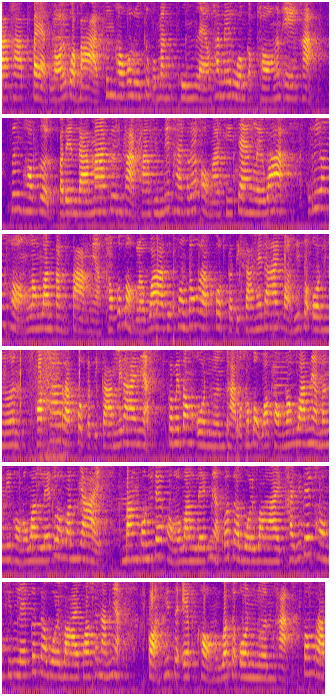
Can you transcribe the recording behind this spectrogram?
ราคา 800 กว่าบาท ซึ่งเขาก็รู้สึกว่ามันคุ้มแล้วถ้าไม่รวมกับทองนั่นเองค่ะ ซึ่งพอเกิดประเด็นดราม่าขึ้นค่ะ ทางพิมพ์ริพายเขาได้ออกมาชี้แจงเลยว่า เรื่องของรางวัลต่างๆ เนี่ยเขาก็บอกแล้วว่าทุกคนต้องรับกฎกติกาให้ได้ก่อนที่จะโอนเงิน เพราะถ้ารับกฎกติกาไม่ได้เนี่ยก็ไม่ต้องโอนเงินค่ะเพราะเขาบอกว่าของรางวัลเนี่ยมันมีของรางวัลเล็กรางวัลใหญ่ บางคนที่ได้ของรางวัลเล็กเนี่ยก็จะโวยวายใครที่ได้ทองชิ้นเล็กก็จะโวยวายเพราะฉะนั้นเนี่ยก่อนที่จะเอฟของหรือว่าจะโอนเงินค่ะ ต้องรับ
